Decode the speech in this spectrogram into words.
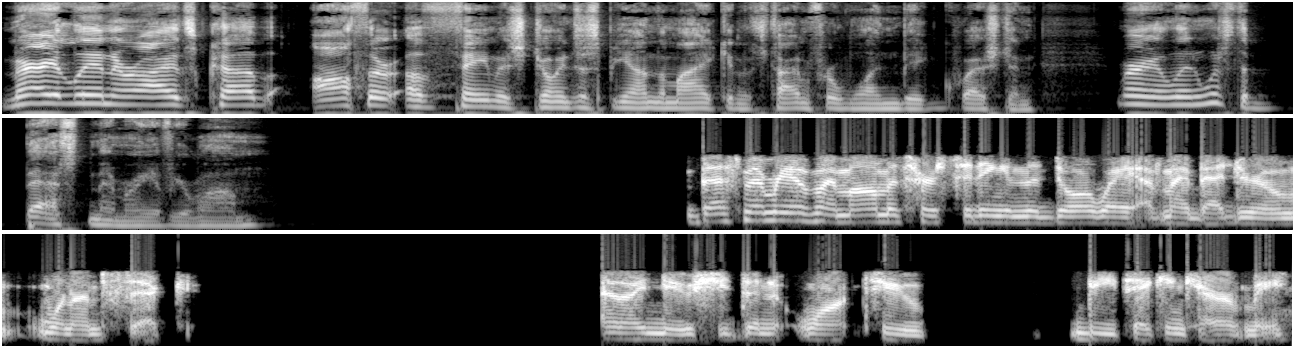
Mary Lynn Rajskub, author of Famous, joins us beyond the mic, and it's time for one big question. Mary Lynn, what's the best memory of your mom? Best memory of my mom is her sitting in the doorway of my bedroom when I'm sick. And I knew she didn't want to be taking care of me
